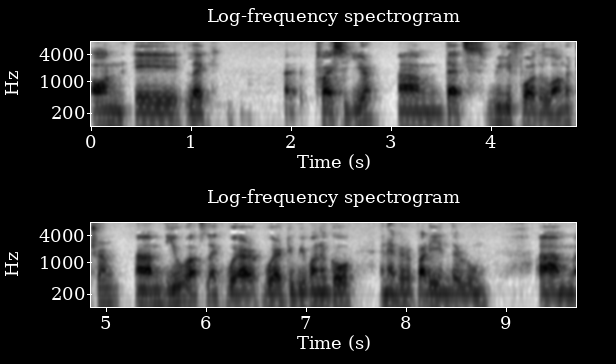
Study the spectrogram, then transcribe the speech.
on a like uh, twice a year. Um, that's really for the longer term um, view of like where where do we want to go and have everybody in the room. Um,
